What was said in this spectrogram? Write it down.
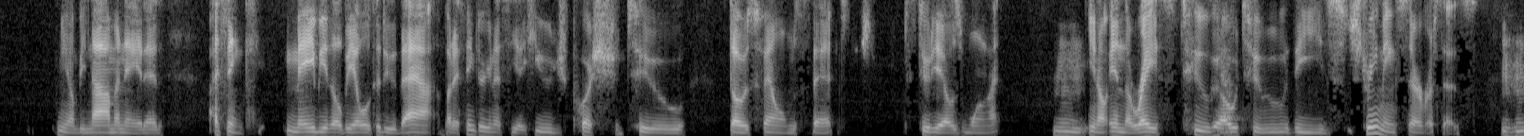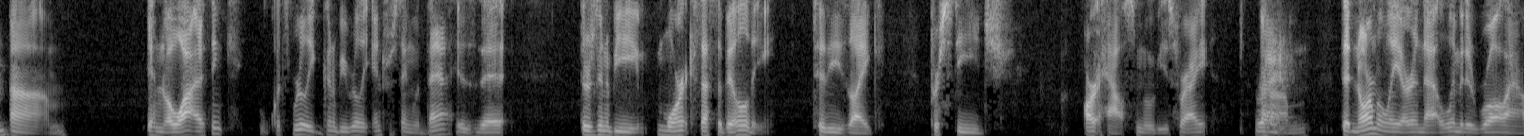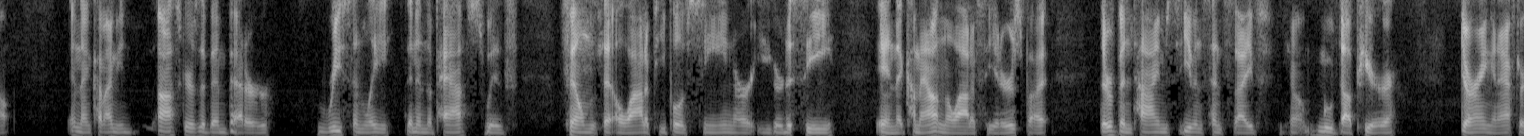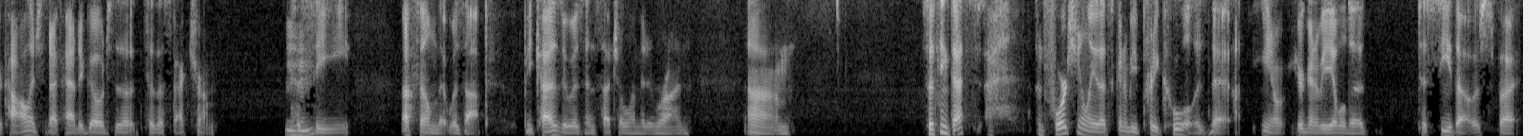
you know be nominated. I think maybe they'll be able to do that, but I think you're going to see a huge push to those films that studios want Mm. you know in the race to go Yeah. to these streaming services Mhm. um and a lot i think what's really going to be really interesting with that is that there's going to be more accessibility to these like prestige art house movies right Right. um, that normally are in that limited rollout and then come i mean oscars have been better recently than in the past with films that a lot of people have seen or eager to see and that come out in a lot of theaters but there have been times even since i've you know moved up here during and after college that i've had to go to the to the spectrum to Mhm. see a film that was up because it was in such a limited run. Um, so I think that's unfortunately that's going to be pretty cool. Is that you know you're going to be able to to see those, but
